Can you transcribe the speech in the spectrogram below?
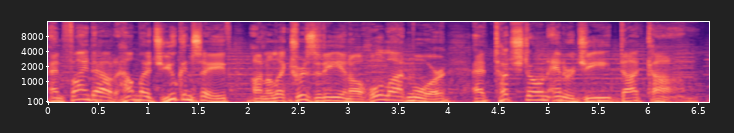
and find out how much you can save on electricity and a whole lot more at touchstoneenergy.com.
